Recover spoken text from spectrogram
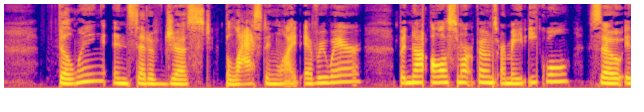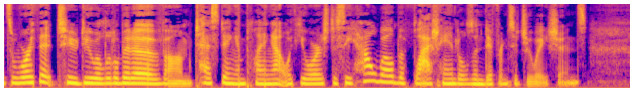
filling instead of just blasting light everywhere. But not all smartphones are made equal, so it's worth it to do a little bit of um, testing and playing out with yours to see how well the flash handles in different situations.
